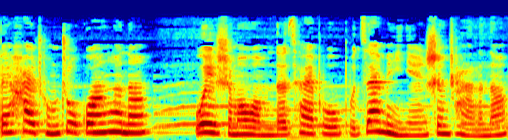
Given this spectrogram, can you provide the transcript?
被害虫蛀光了呢？为什么我们的菜谱不再每年盛产了呢？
